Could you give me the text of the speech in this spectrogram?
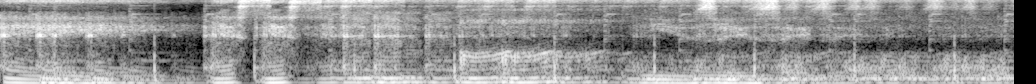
ASMR music.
